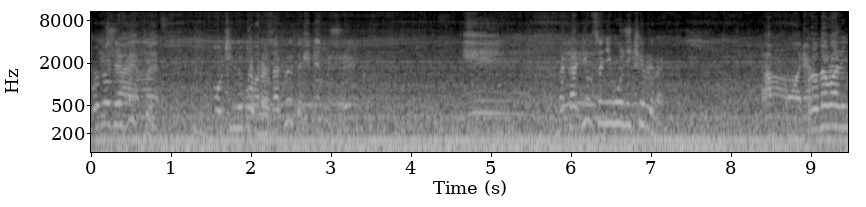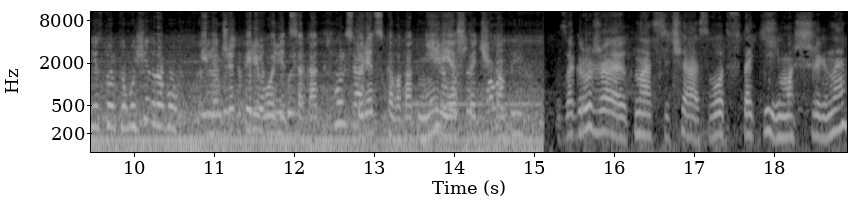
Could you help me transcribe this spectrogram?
Подъезжаем мы очень удобно закрытый. И Находился невольничий рынок. там море. Продавали не столько мужчин, рабов. Геленджик переводится как с турецкого как девушек невесточка. молодых. Загружают нас сейчас вот в такие машины.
